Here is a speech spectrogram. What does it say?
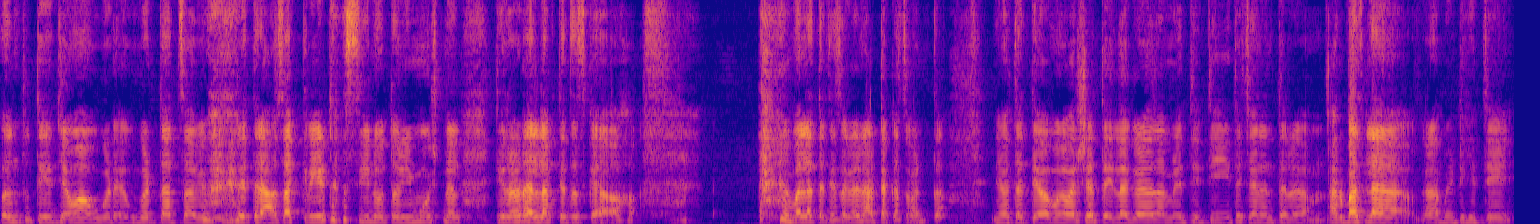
परंतु ते जेव्हा उघड उघडतात चावी वगैरे तर असा क्रिएट सीन होतो. इमोशनल ती रडायला लागते. तस काय मला तर ते सगळं नाटकच वाटतं. जेव्हा तर तेव्हा मग वर्षात तिला गळाला मिळते ती. त्याच्यानंतर अरबाजला गळा भेट घेते.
